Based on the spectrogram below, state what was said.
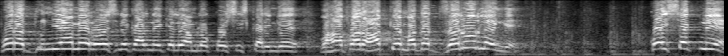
पूरा दुनिया में रोशनी करने के लिए हम लोग कोशिश करेंगे। वहाँ पर आपके मदद ज़रूर लेंगे। कोई शक नहीं है।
